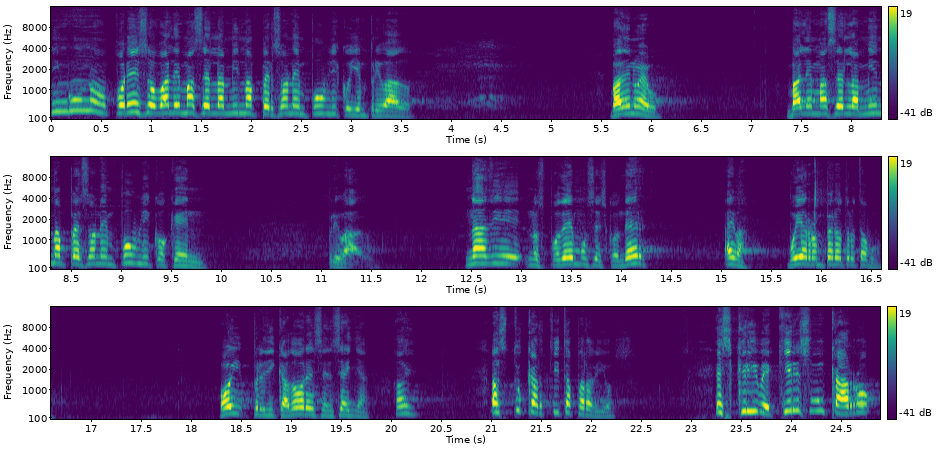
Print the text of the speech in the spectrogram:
Ninguno. Por eso vale más ser la misma persona en público y en privado. Va de nuevo. Vale más ser la misma persona en público que en privado. Nadie nos podemos esconder. Ahí va. Voy a romper otro tabú. Hoy predicadores enseñan, Ay, haz tu cartita para Dios. Escribe, ¿quieres un carro?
